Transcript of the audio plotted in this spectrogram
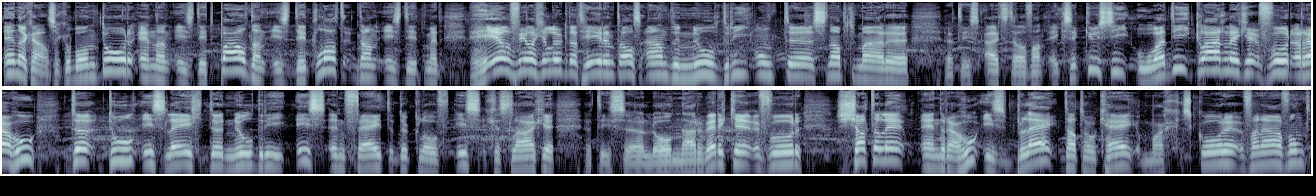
En dan gaan ze gewoon door. En dan is dit paal, dan is dit lat. Dan is dit met heel veel geluk dat Herentals aan de 0-3 ontsnapt. Maar uh, het is uitstel van executie. Ouadi klaarleggen voor Rahou. De doel is leeg. De 0-3 is een feit. De kloof is geslagen. Het is uh, loon naar werken voor Châtelet. En Rahou is blij dat ook hij mag scoren vanavond.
